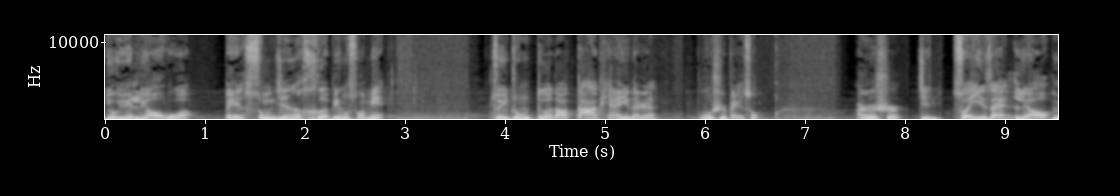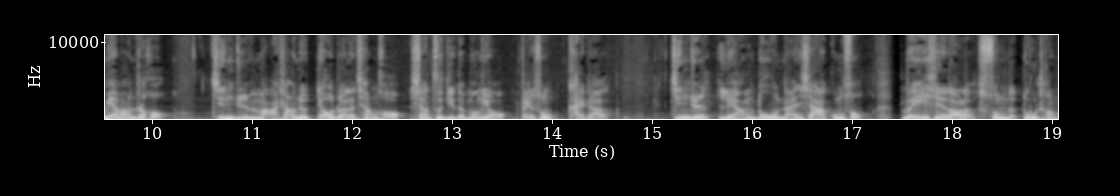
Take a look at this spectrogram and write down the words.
由于辽国被宋金合兵所灭，最终得到大便宜的人不是北宋，而是金。所以在辽灭亡之后。金军马上就调转了枪口，向自己的盟友北宋开战了。金军两度南下攻宋，威胁到了宋的都城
